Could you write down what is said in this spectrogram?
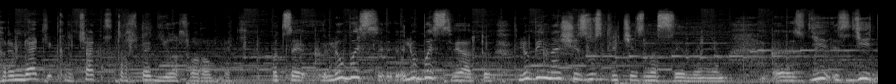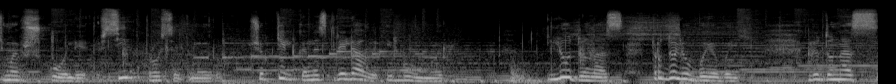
гремлять і кричать, страшне діло, що роблять. Оце любе, с- любе свято, любі наші зустрічі з населенням, е, з, з дітьми в школі. Всі просять миру, щоб тільки не стріляли і був мир. Люд у нас трудолюбивий, люд у нас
